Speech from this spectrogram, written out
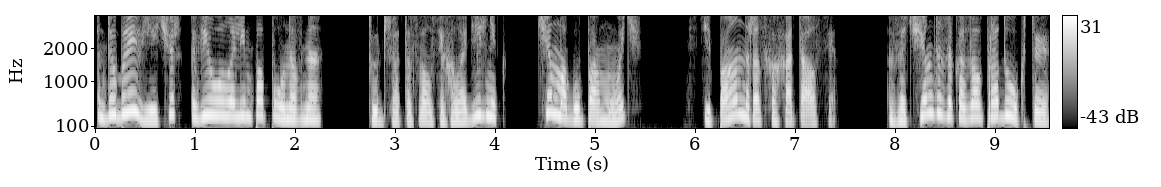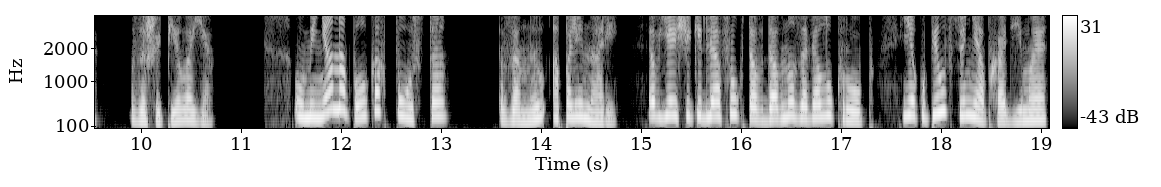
«Добрый вечер, Виола Лимпопоновна!» Тут же отозвался холодильник. «Чем могу помочь?» Степан расхохотался. «Зачем ты заказал продукты?» Зашипела я. «У меня на полках пусто», — заныл Аполлинарий. В ящике для фруктов давно завял укроп. Я купил все необходимое.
